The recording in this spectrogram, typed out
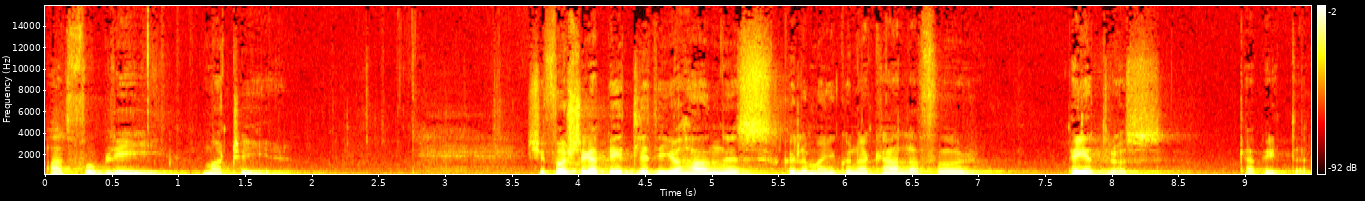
att få bli martyr. 21 kapitlet i Johannes skulle man ju kunna kalla för Petrus kapitel.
